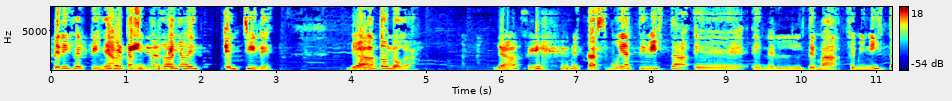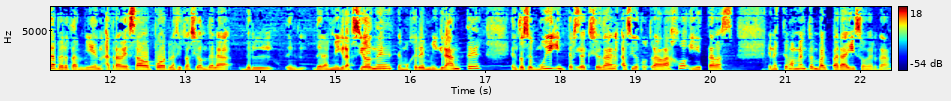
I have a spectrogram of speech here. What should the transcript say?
Jennifer Piña, casi cuatro años en, en Chile politóloga. Ya, sí. Estás muy activista eh, en el tema feminista, pero también atravesado por la situación de, la, de las migraciones, de mujeres migrantes. Entonces, muy interseccional ha sido tu trabajo y estabas en este momento en Valparaíso, ¿verdad?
